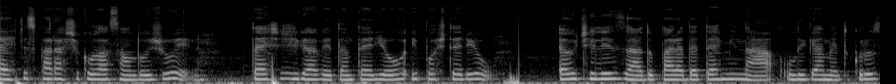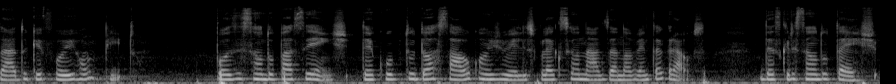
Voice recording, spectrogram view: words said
Testes para articulação do joelho. Teste de gaveta anterior e posterior. É utilizado para determinar o ligamento cruzado que foi rompido. Posição do paciente: decúbito dorsal com os joelhos flexionados a 90 graus. Descrição do teste:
